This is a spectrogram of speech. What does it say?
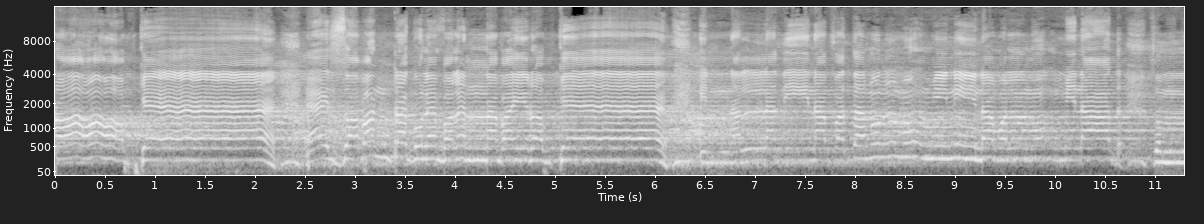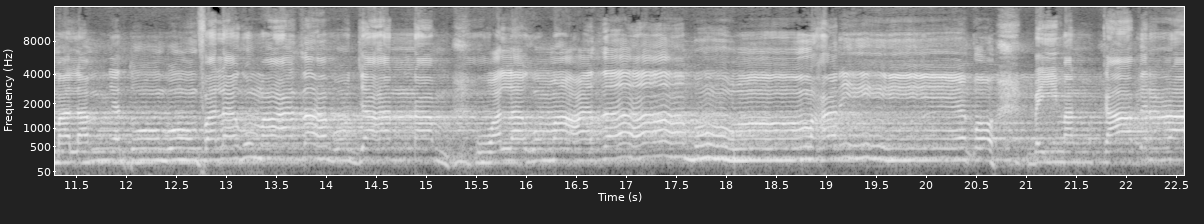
রবকে। এই জবানটা খুলে বলেন না ভাই রবকে। ইন্নাল্লাযীনা ফাতানুল মুমিনিনা ওয়াল মুমিনাত সুম্মা লাম ইয়াতুবু ফালাহুম আযাবু জাহান্নাম ওয়া লাহুম আযাবুল হারিক বেঈমান কাফেররা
